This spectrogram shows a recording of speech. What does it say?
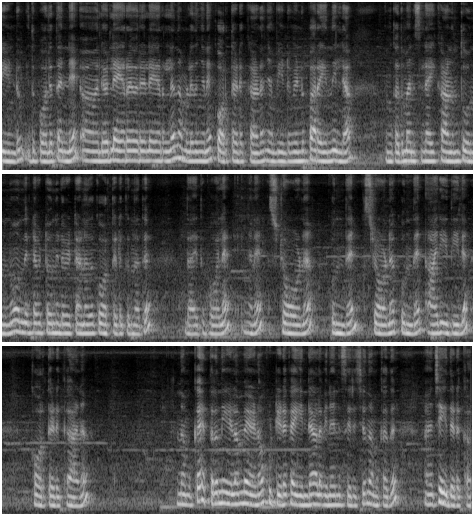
വീണ്ടും ഇതുപോലെ തന്നെ ഒരു ലെയർ ഒരു ലെയറിൽ നമ്മളിതിങ്ങനെ കോർത്തെടുക്കുകയാണ്. ഞാൻ വീണ്ടും വീണ്ടും പറയുന്നില്ല. നമുക്കത് മനസ്സിലായി കാണും തോന്നുന്നു. ഒന്നിടവിട്ട് ഒന്നിട വിട്ടാണ് അത് കോർത്തെടുക്കുന്നത്. അതായത് പോലെ ഇങ്ങനെ സ്റ്റോണ് കുന്തൻ സ്റ്റോണ് കുന്തൻ ആ രീതിയിൽ കോർത്തെടുക്കുകയാണ്. നമുക്ക് എത്ര നീളം വേണോ കുട്ടിയുടെ കൈയിന്റെ അളവിനനുസരിച്ച് നമുക്കത് ചെയ്തെടുക്കാം.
